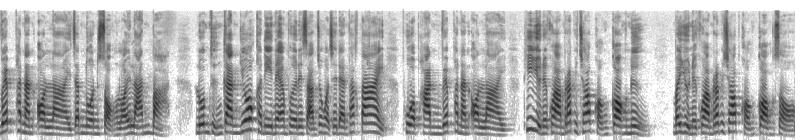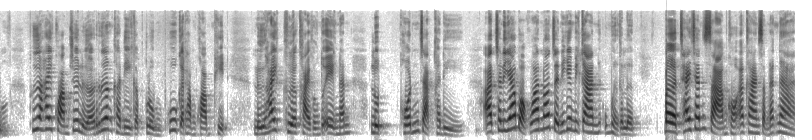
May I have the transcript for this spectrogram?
เว็บพนันออนไลน์จำนวน 200 ล้านบาท รวมถึงการโยกคดีในอำเภอใน 3 จังหวัดชายแดนภาคใต้ พัวพันเว็บพนันออนไลน์ ที่อยู่ในความรับผิดชอบของกองหนึ่ง มาอยู่ในความรับผิดชอบของกองสองเพื่อให้ความช่วยเหลือเรื่องคดีกับกลุ่มผู้กระทำความผิด หรือให้เครือข่ายของตัวเองนั้น หลุดพ้นจากคดี อัจฉริยะบอกว่านอกจากนี้ยังมีการอุ๊ยเหมือนกันเลย เปิดใช้ชั้น 3 ของอาคารสำนักงาน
